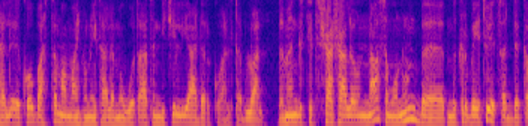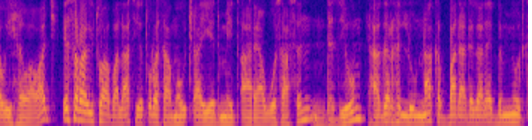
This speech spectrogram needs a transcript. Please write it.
ተልዕኮ በአስተማማኝ ሁኔታ ለመወጣት እንዲችል ያደርገዋል ተብሏል። በመንግስት የተሻሻለውና ሰሞኑን በምክር ቤቱ የጸደቀው ይኸው አዋጅ የሰራዊቱ አባላት የጡረታ መውጫ የዕድሜ ጣሪያ አወሳሰን እንደዚሁም የሀገር ሕልውና ከባድ አደጋ ላይ በሚወድቅ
